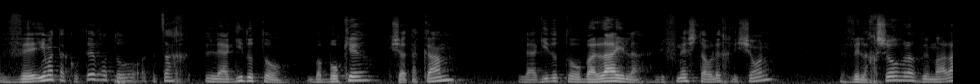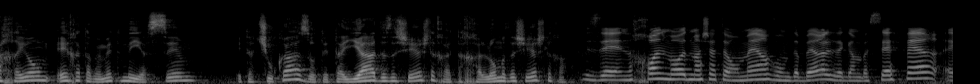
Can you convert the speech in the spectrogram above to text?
ואם אתה כותב אותו, אתה צריך להגיד אותו בבוקר כשאתה קם, להגיד אותו בלילה לפני שאתה הולך לישון, ולחשוב עליו במהלך היום איך אתה באמת מיישם את התשוקה הזאת, את היעד הזה שיש לך, את החלום הזה שיש לך. זה נכון מאוד מה שאתה אומר, והוא מדבר על זה גם בספר. אה,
